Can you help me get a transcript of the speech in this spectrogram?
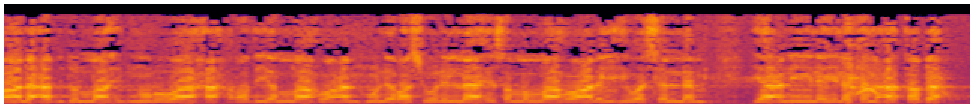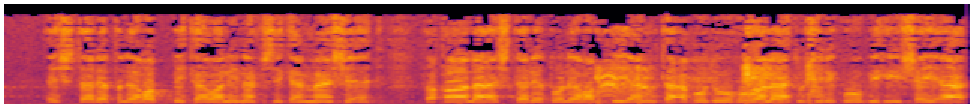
قال عبد الله بن رواحة رضي الله عنه لرسول الله صلى الله عليه وسلم يعني ليلة العقبة اشترط لربك ولنفسك ما شئت. فقال أشترط لربي أن تعبدوه ولا تشركوا به شيئا.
